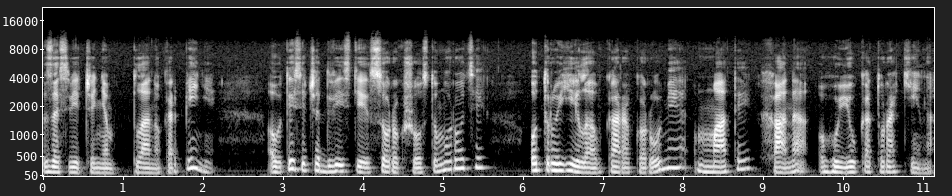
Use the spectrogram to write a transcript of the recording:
за свідченням плану Карпіні, у 1246 році отруїла в Каракорумі мати хана Гуюка Туракіна.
